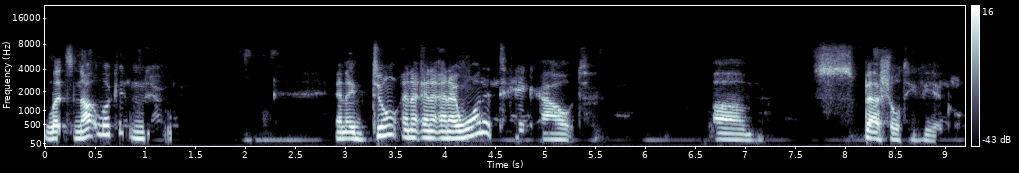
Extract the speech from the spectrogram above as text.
let's not look at new. And I don't, and I, and I, and I want to take out um, specialty vehicles.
